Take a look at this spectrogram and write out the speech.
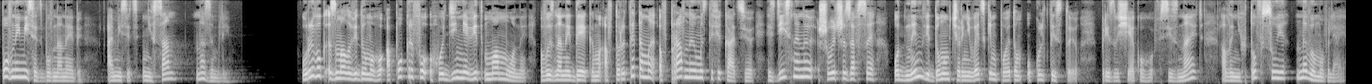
Повний місяць був на небі, а місяць Нісан на землі. Уривок з маловідомого апокрифу ходіння від мамони, визнаний деякими авторитетами вправною мистифікацією, здійсненою швидше за все одним відомим чернівецьким поетом-окультистою, прізвище якого всі знають, але ніхто всує не вимовляє.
